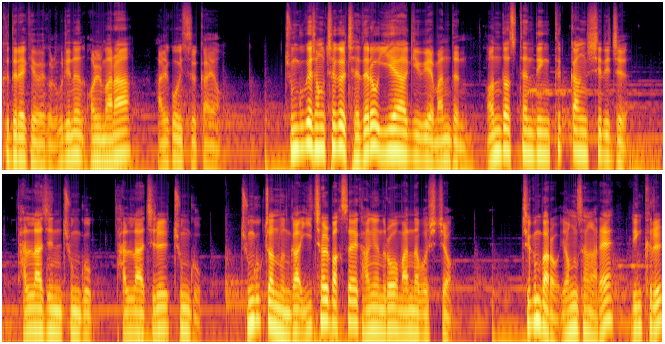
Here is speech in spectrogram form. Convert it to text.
그들의 계획을 우리는 얼마나 알고 있을까요? 중국의 정책을 제대로 이해하기 위해 만든 언더스탠딩 특강 시리즈 달라진 중국, 달라질 중국. 중국 전문가 이철 박사의 강연으로 만나보시죠. 지금 바로 영상 아래 링크를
